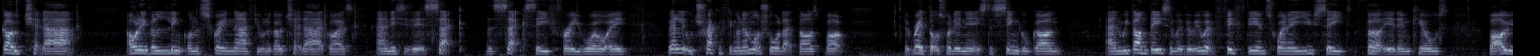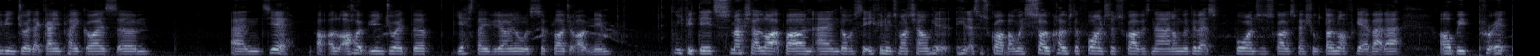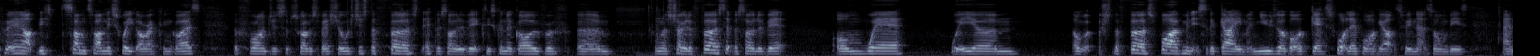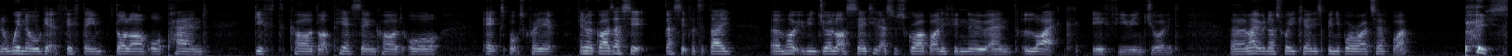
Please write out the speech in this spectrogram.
go check that out. I'll leave a link on the screen now if you want to go check that out, guys. And this is it, SAC, the SAC C3 Royalty. We had a little tracker thing on it, I'm not sure what that does, but the red dot's right in it, it's the single gun. And we done decent with it, we went 50 and 20, you see 30 of them kills. But I hope you've enjoyed that gameplay, guys. Um, and yeah, I, I hope you enjoyed the yesterday video and all the supply drop opening. If you did, smash that like button, and obviously if you're new to my channel, hit, hit that subscribe button. We're so close to 400 subscribers now, and I'm going to do that 400 subscriber special. Do not forget about that. I'll be putting up this sometime this week, I reckon, guys. The 400 subscriber special. It's just the first episode of it, because it's going to go over. Um, I'm going to show you the first episode of it on where we um, the first five minutes of the game, and usually I've got to guess what level I get up to in that zombies, and the winner will get a fifteen dollar or pound gift card, like PSN card or Xbox credit. Anyway, guys, that's it. That's it for today. Um, hope you've enjoyed. Like I said, hit that subscribe button if you're new, and like if you enjoyed. Um, have a nice weekend. It's been your boy RyRy Peace.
